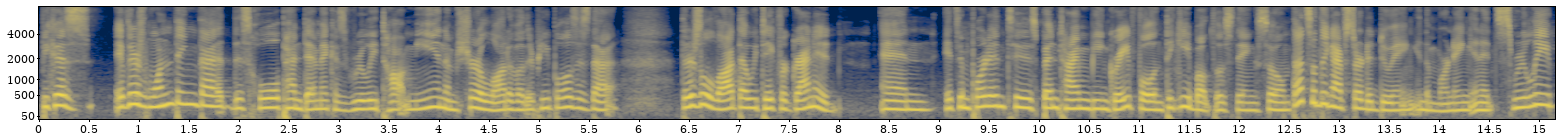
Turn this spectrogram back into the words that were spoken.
Because if there's one thing that this whole pandemic has really taught me, and I'm sure a lot of other people's, is that there's a lot that we take for granted. And it's important to spend time being grateful and thinking about those things. So that's something I've started doing in the morning. And it's really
